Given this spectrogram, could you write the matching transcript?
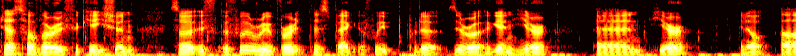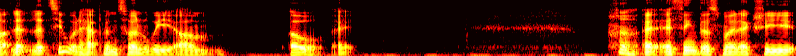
just for verification, so if, if we revert this back, if we put a zero again here, And here, you know, uh, let, let's see what happens when we, um, oh, I, huh, I, I think this might actually,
